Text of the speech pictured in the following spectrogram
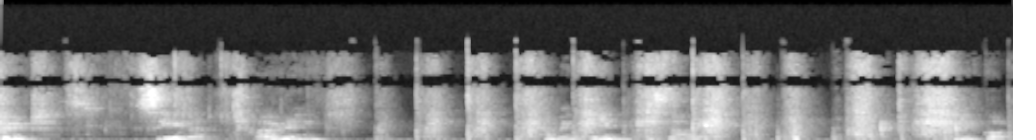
burnt sienna toning coming in as though you've got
